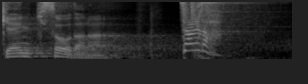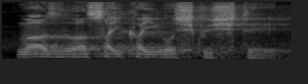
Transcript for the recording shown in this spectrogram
元気そうだな。誰だ？まずは再会を祝して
